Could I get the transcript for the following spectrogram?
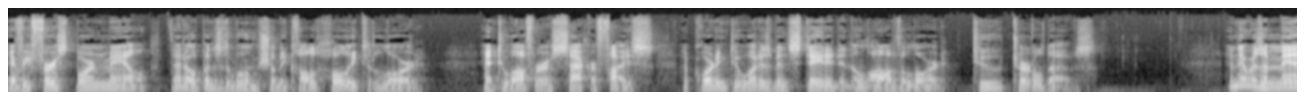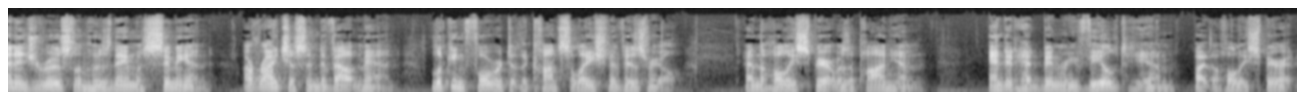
Every firstborn male that opens the womb shall be called holy to the Lord, and to offer a sacrifice according to what has been stated in the law of the Lord two turtle doves. And there was a man in Jerusalem whose name was Simeon, a righteous and devout man, looking forward to the consolation of Israel. And the Holy Spirit was upon him, and it had been revealed to him by the Holy Spirit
